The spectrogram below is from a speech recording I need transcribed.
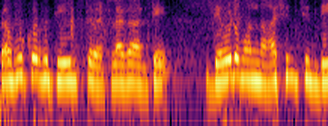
ప్రభు కొరకు జీవించడం ఎట్లాగా అంటే దేవుడు మనల్ని ఆశించింది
